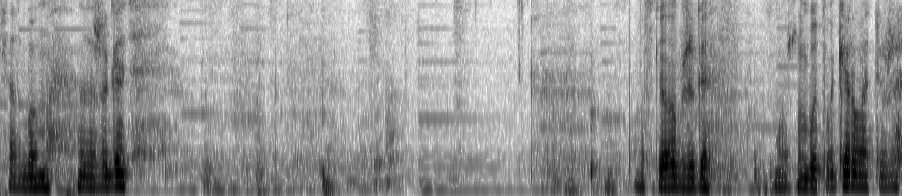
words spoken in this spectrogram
Сейчас будем зажигать. После обжига можно будет лакировать уже.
